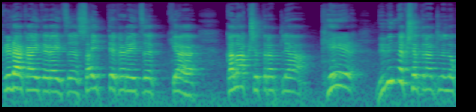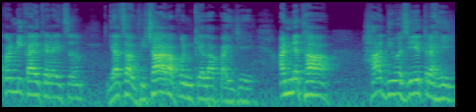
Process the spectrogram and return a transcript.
क्रीडा काय करायचं साहित्य करायचं क्या कला क्षेत्रातल्या खेळ विभिन्न क्षेत्रातल्या लोकांनी काय करायचं याचा विचार आपण केला पाहिजे. अन्यथा हा दिवस येत राहील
